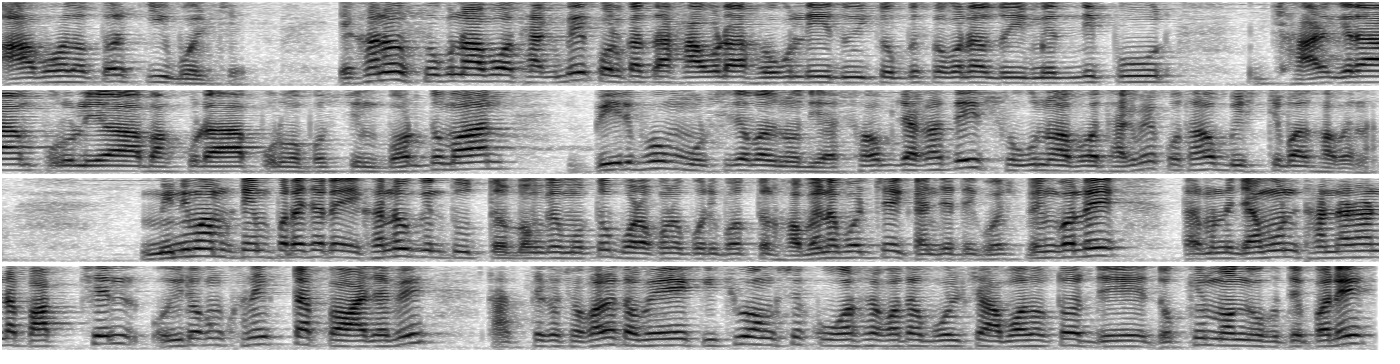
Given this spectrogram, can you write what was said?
আবহাওয়া দপ্তর কী বলছে। এখানেও শুকনো আবহাওয়া থাকবে। কলকাতা, হাওড়া, হুগলি, দুই চব্বিশ পরগনা, দুই মেদিনীপুর, ঝাড়গ্রাম, পুরুলিয়া, বাঁকুড়া, পূর্ব পশ্চিম বর্ধমান বীরভূম, মুর্শিদাবাদ, নদীয়া সব জায়গাতেই শুকনো আবহাওয়া থাকবে, কোথাও বৃষ্টিপাত হবে না। মিনিমাম টেম্পারেচারে এখানেও কিন্তু উত্তরবঙ্গের মতো বড় কোনো পরিবর্তন হবে না বলছে গ্যাঞ্জেটিক ওয়েস্ট বেঙ্গলে তার মানে যেমন ঠান্ডা ঠান্ডা পাচ্ছেন ওই রকম খানিকটা পাওয়া যাবে রাত থেকে সকালে। তবে কিছু অংশে কুয়াশার কথা বলছে আবহাওয়া দপ্তর যে দক্ষিণবঙ্গে হতে পারে,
